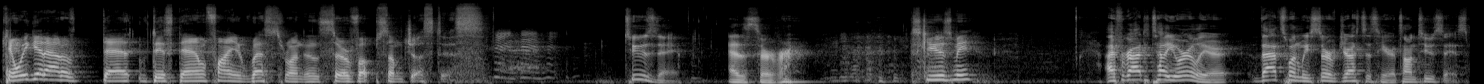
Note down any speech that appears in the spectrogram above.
Can we get out of that, this damn fine restaurant and serve up some justice? Tuesday, as a server. Excuse me? I forgot to tell you earlier. That's when we serve justice here. It's on Tuesdays.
